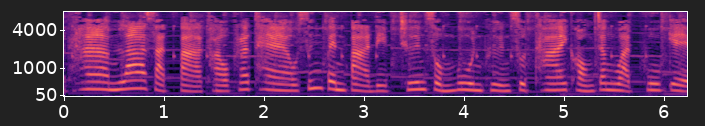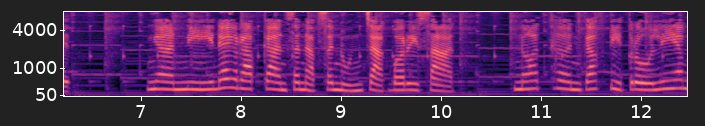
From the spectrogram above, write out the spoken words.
ตห้ามล่าสัตว์ป่าเขาพระแทว ซึ่งเป็นป่าดิบชื้นสมบูรณ์ผืนสุดท้ายของจังหวัดภูเก็ต งานนี้ได้รับการสนับสนุนจากบริษัท Northern Gulf Petroleum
